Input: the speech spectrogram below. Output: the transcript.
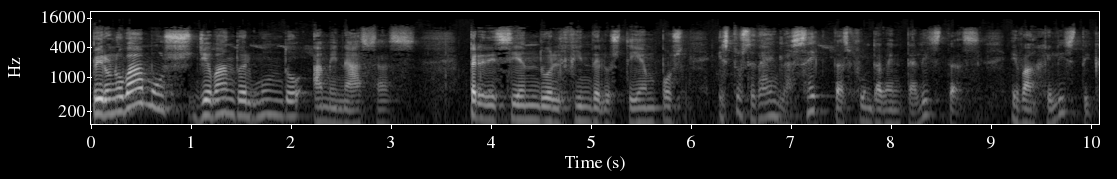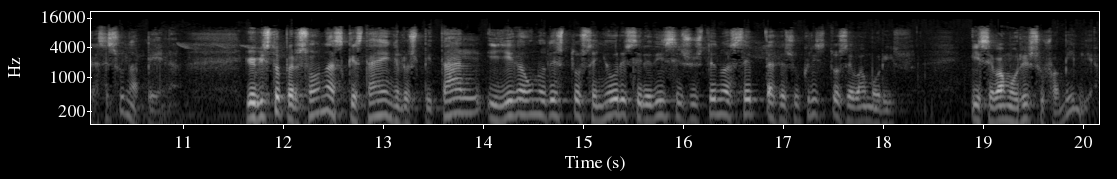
pero no vamos llevando el mundo amenazas, prediciendo el fin de los tiempos. Esto se da en las sectas fundamentalistas, evangelísticas, es una pena. Yo he visto personas que están en el hospital y llega uno de estos señores y le dice, si usted no acepta a Jesucristo se va a morir y se va a morir su familia.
